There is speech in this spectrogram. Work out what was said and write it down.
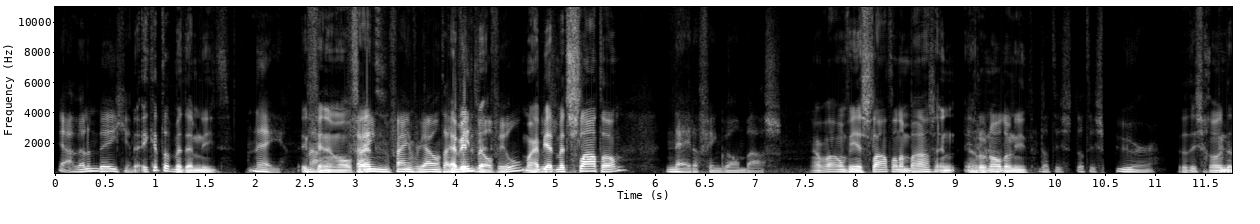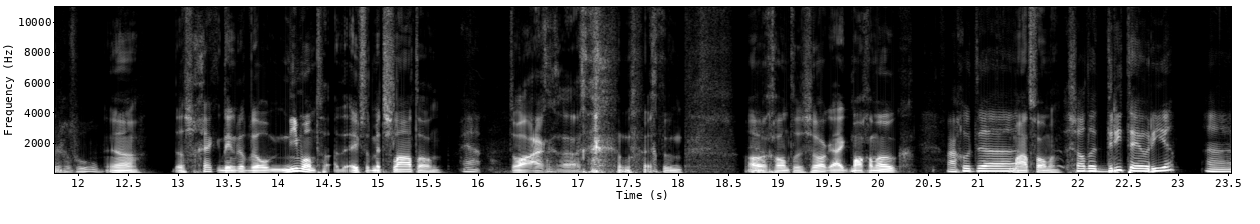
Ja, wel een beetje. Nee, ik heb dat met hem niet. Nee. Ik vind hem wel fijn, vet. Fijn voor jou, want hij Heb je wint het wel veel. Maar heb Dus- het met Slatan? Nee, dat vind ik wel een baas. Ja, waarom vind je Slatan een baas en Ja. Ronaldo niet? Dat is, dat is puur, Dat is gewoon... puur dat- gevoel. ja, dat is gek. Ik denk dat wel niemand heeft dat met Slatan. Ja. Terwijl eh, echt een arrogante zak. Ja, ik mag hem ook. Maar goed, eh, Maat van me. ze hadden drie theorieën.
